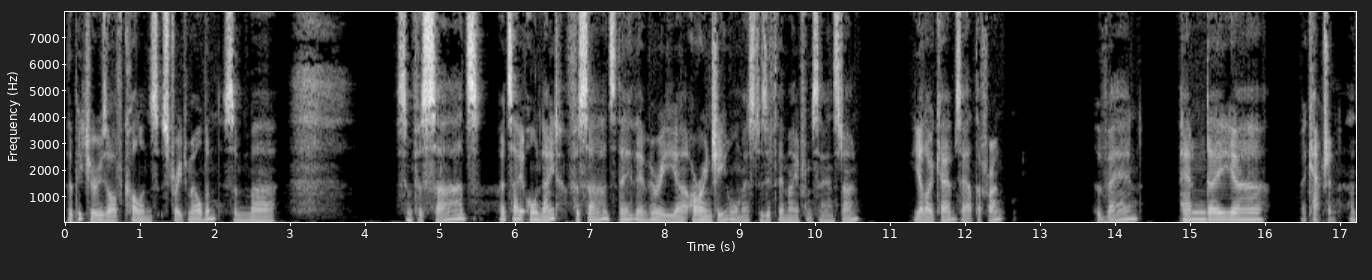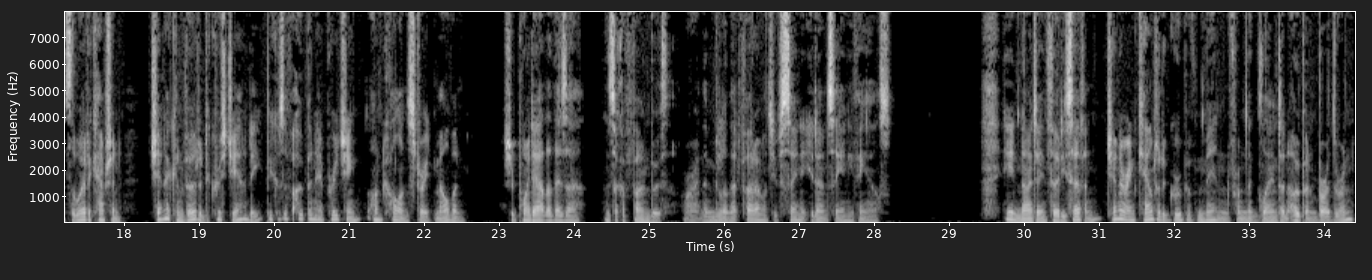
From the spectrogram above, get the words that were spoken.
The picture is of Collins Street, Melbourne. Some uh, some facades. I'd say ornate facades there. They're very uh, orangey, almost as if they're made from sandstone. Yellow cabs out the front. A van. And a, uh, a caption. That's the word, a caption. Jenner converted to Christianity because of open air preaching on Collins Street, Melbourne. I should point out that there's a there's like a phone booth right in the middle of that photo. Once you've seen it, you don't see anything else. In 1937, Jenner encountered a group of men from the Glanton Open Brethren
